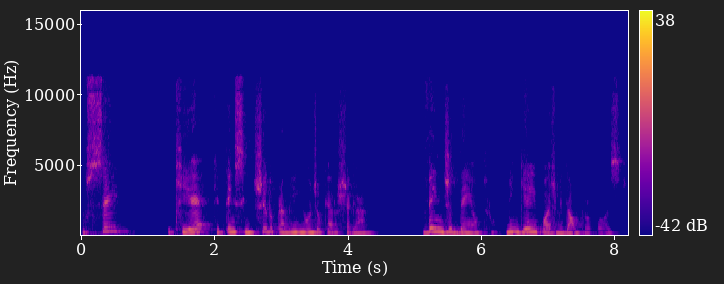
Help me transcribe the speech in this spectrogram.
Eu sei o que é que tem sentido para mim e onde eu quero chegar vem de dentro. Ninguém pode me dar um propósito.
